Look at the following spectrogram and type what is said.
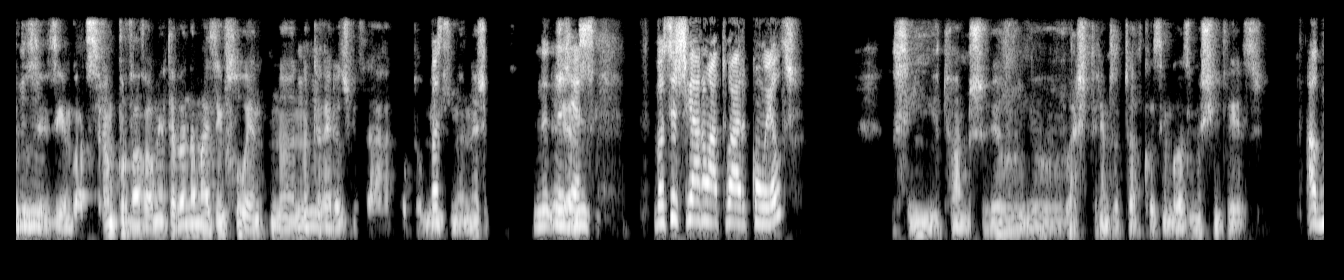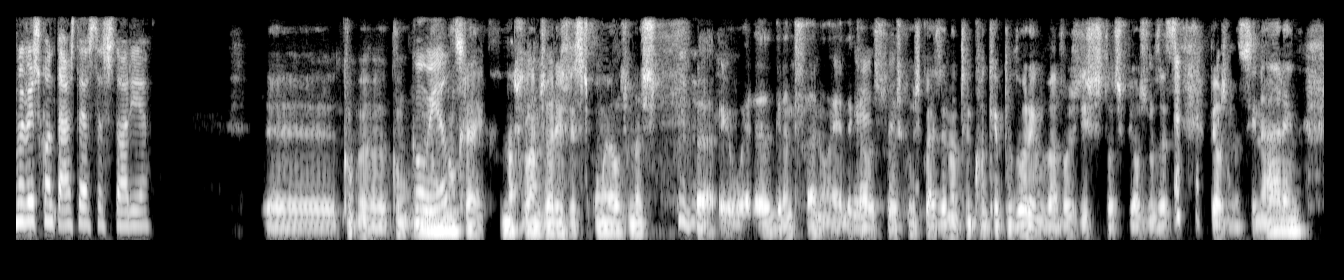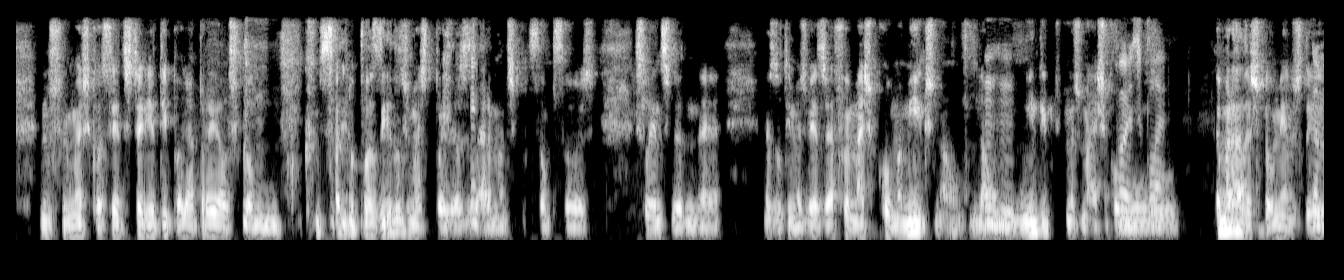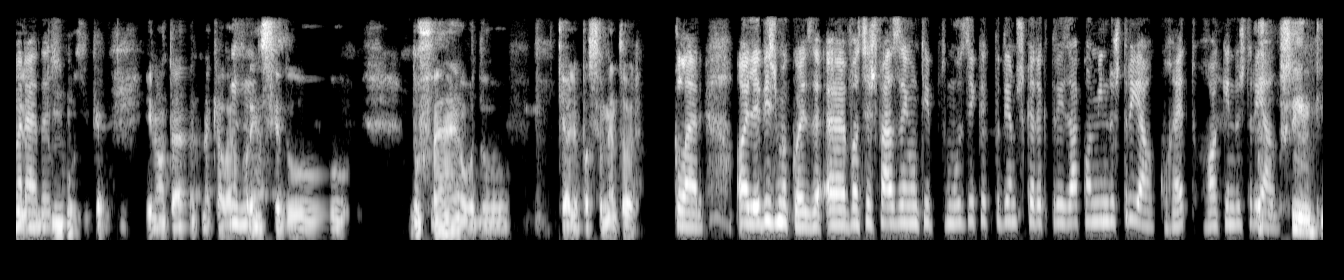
Os uhum. Ian Gods serão provavelmente a banda mais influente na, na uhum. carreira dos Bizarra, ou pelo menos Você, na, na, na, na Vocês chegaram a atuar com eles? Sim, atuámos, eu, eu acho que teremos atuado com os Ian umas 5 vezes. Alguma vez contaste essa história? Uh, com, uh, com, com não, eles? Não creio. Nós falámos várias vezes com eles, mas uh, eu era grande fã, não é? Daquelas pessoas com as quais eu não tenho qualquer pudor em levar os discos todos para eles, nos, para eles me assinarem. Nos primeiros concertos estaria tipo a olhar para eles como, como se olham para os ídolos, mas depois eles armam-nos porque são pessoas excelentes. Na, nas últimas vezes já foi mais como amigos, não, não uhum. íntimos, mas mais como. Pois, claro. Camaradas, pelo menos, de, de, música, e não tanto naquela uhum. referência do, do fã ou do que olha para o seu mentor. Claro. Olha, diz-me uma coisa, uh, vocês fazem um tipo de música que podemos caracterizar como industrial, correto? Rock industrial. Sim,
